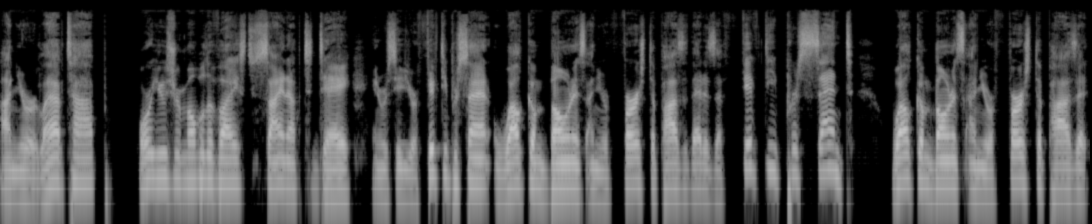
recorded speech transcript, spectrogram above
on your laptop or use your mobile device to sign up today and receive your 50% welcome bonus on your first deposit. That is a 50% welcome bonus on your first deposit.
